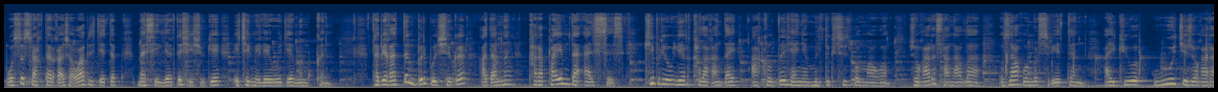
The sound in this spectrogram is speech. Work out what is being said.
осы сұрақтарға жауап іздетіп мәселелерді шешуге итермелеуі де мүмкін. Табиғаттың бір бөлшегі адамның қарапайым да әлсіз кейбіреулер қалағандай ақылды және мүлтіксіз болмауы жоғары саналы ұзақ өмір сүретін IQ өте жоғары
